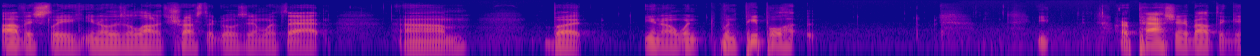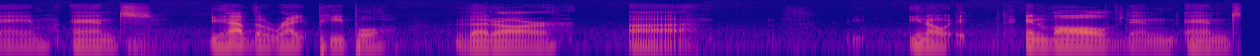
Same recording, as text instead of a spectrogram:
obviously you know there's a lot of trust that goes in with that. Um, but you know when when people are passionate about the game and you have the right people that are uh, you know involved and and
